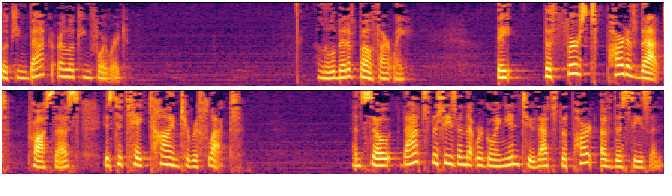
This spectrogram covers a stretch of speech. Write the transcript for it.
Looking back or looking forward? A little bit of both, aren't we? They, the first part of that process is to take time to reflect. And so that's the season that we're going into. That's the part of this season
